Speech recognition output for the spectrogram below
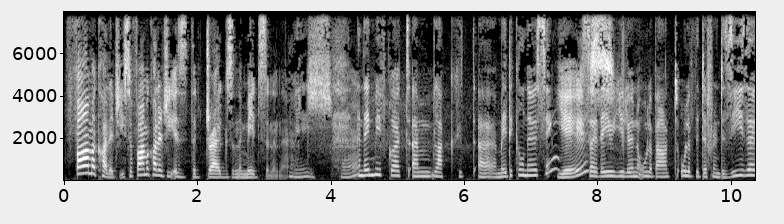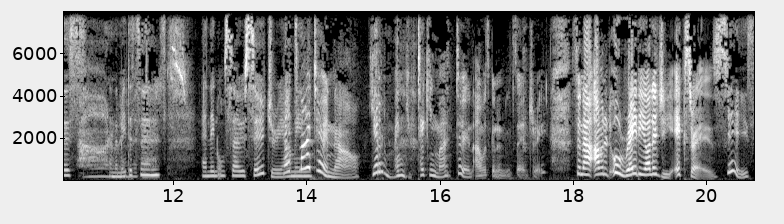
Pharmacology. So pharmacology is the drugs and the medicine and that. Yes. Okay. And then we've got um, like uh, medical nursing. Yes. So there you learn all about all of the different diseases I and the medicines. And then also surgery. I That's mean, my turn now. Man, you're taking my turn. I was going to do surgery. So now I'm going to do, oh, radiology, x-rays. yes.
